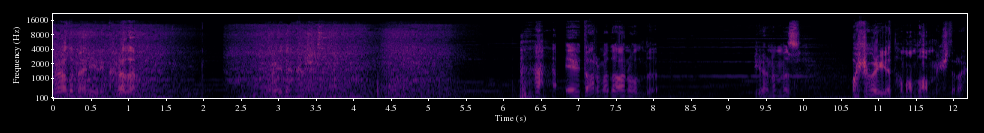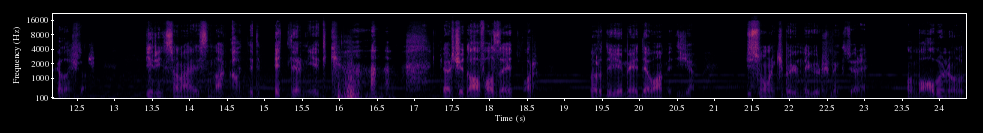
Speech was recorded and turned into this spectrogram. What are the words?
Kıralım her yeri kıralım. Ev darmadağın oldu. Planımız başarıyla tamamlanmıştır arkadaşlar. Bir insan ailesini daha katledip etlerini yedik. Gerçi daha fazla et var. Bunları da yemeye devam edeceğim. Bir sonraki bölümde görüşmek üzere. Kanalıma abone olup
